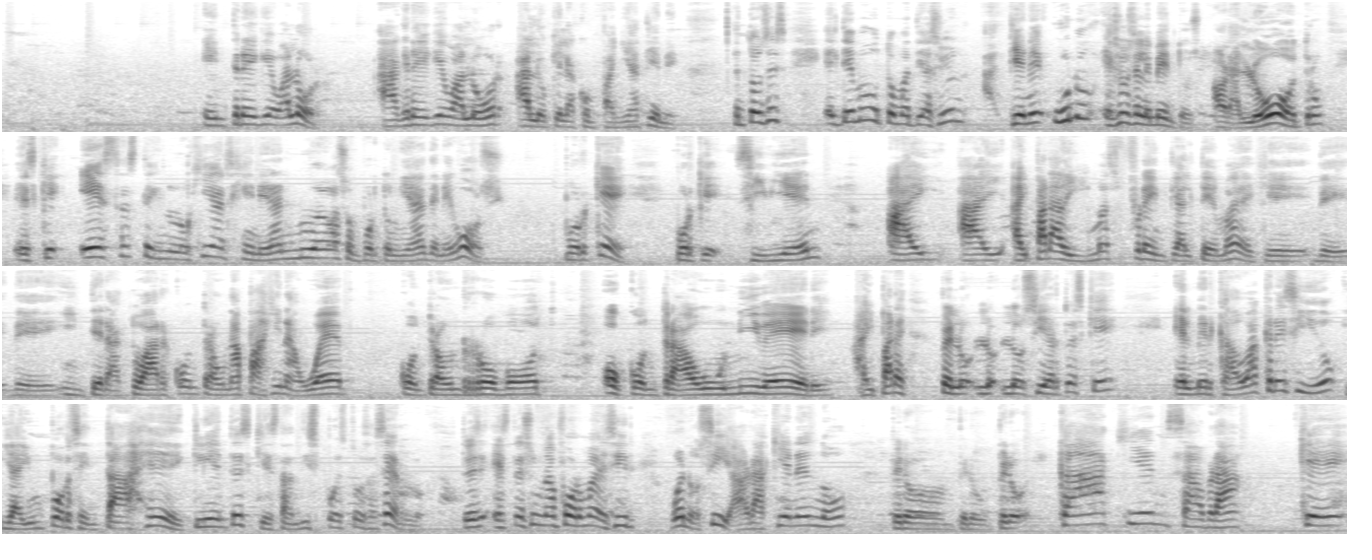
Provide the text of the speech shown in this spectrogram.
entregue valor, agregue valor a lo que la compañía tiene. Entonces, el tema de automatización tiene uno, esos elementos. Ahora, lo otro es que estas tecnologías generan nuevas oportunidades de negocio. ¿Por qué? Porque si bien hay, hay, hay paradigmas frente al tema de, que, de, interactuar contra una página web, contra un robot o contra un IBR, hay para, pero lo cierto es que el mercado ha crecido y hay un porcentaje de clientes que están dispuestos a hacerlo. Entonces, esta es una forma de decir, bueno, sí, habrá quienes no, pero, pero, pero cada quien sabrá qué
